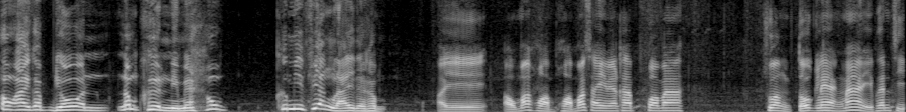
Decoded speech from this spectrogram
เอาไอ้ายครับเดี๋ยวอันน้ำขึ้นนี่ไหมเฮาคือมีเฟี้ยงหลายแต่ครับไอเอามาหอมหอมมาใส่ไหมครับเพราะว่าช่วงตกแรงมากนี่เพื่อนสิ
